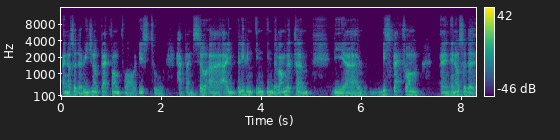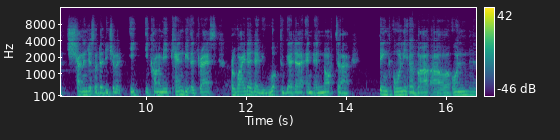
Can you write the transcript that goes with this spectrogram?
and also the regional platform for this to happen. So uh, I believe in, in, in, the longer term, the uh, this platform and, and also the challenges of the digital e economy can be addressed, provided that we work together and, and not uh, think only about our own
